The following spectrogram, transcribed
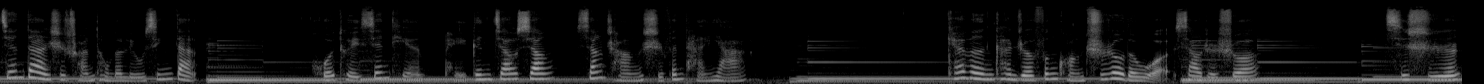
煎蛋是传统的流心蛋，火腿鲜甜，培根焦香，香肠十分弹牙。Kevin 看着疯狂吃肉的我，笑着说：“其实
